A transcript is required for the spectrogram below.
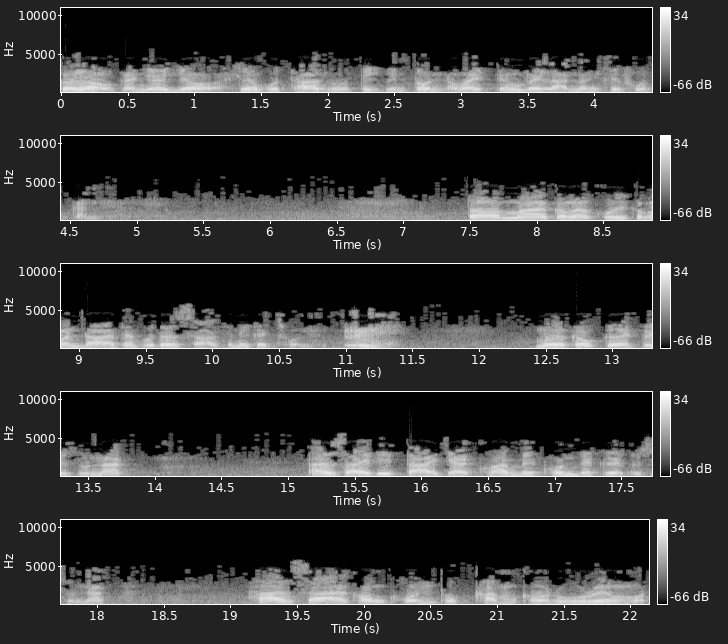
ก็เล่ากันย่อๆเรื่องพุทธานุติเป็นต้นเอาไว้ถึงเวลานั้นค่อยพูดกัน ต่อมาก็มาคุยกับบรรดาท่านพุทธศาสนิกชน เมื่อเขาเกิดเป็นสุนัข อาศัยที่ตายจากความเป็นคนไปเกิดเป็นสุนัข ภาษาของคนทุกคำเขารู้เรื่องหมด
